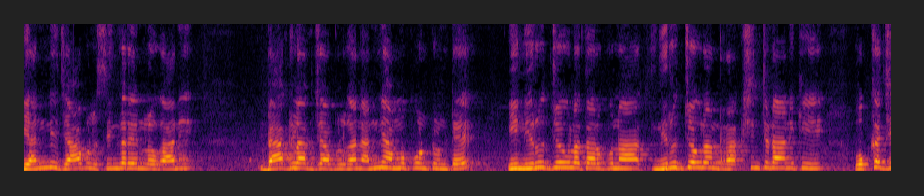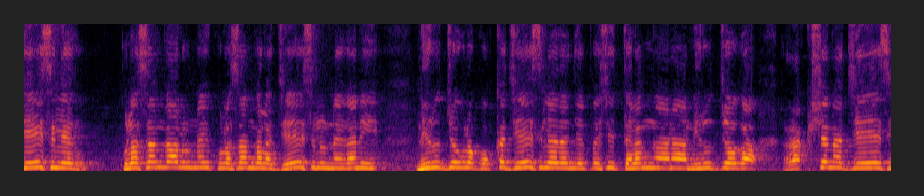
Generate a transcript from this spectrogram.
ఈ అన్ని జాబులు సింగరేన్లో కానీ బ్యాక్లాగ్ జాబులు కానీ అన్నీ అమ్ముకుంటుంటే ఈ నిరుద్యోగుల తరపున నిరుద్యోగులను రక్షించడానికి ఒక్క జేఏసీ లేదు. కుల సంఘాలు ఉన్నాయి కుల సంఘాల జేఏసీలు ఉన్నాయి కానీ నిరుద్యోగులకు ఒక్క జేఏసీ లేదని చెప్పేసి తెలంగాణ నిరుద్యోగ రక్షణ జేఏసీ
